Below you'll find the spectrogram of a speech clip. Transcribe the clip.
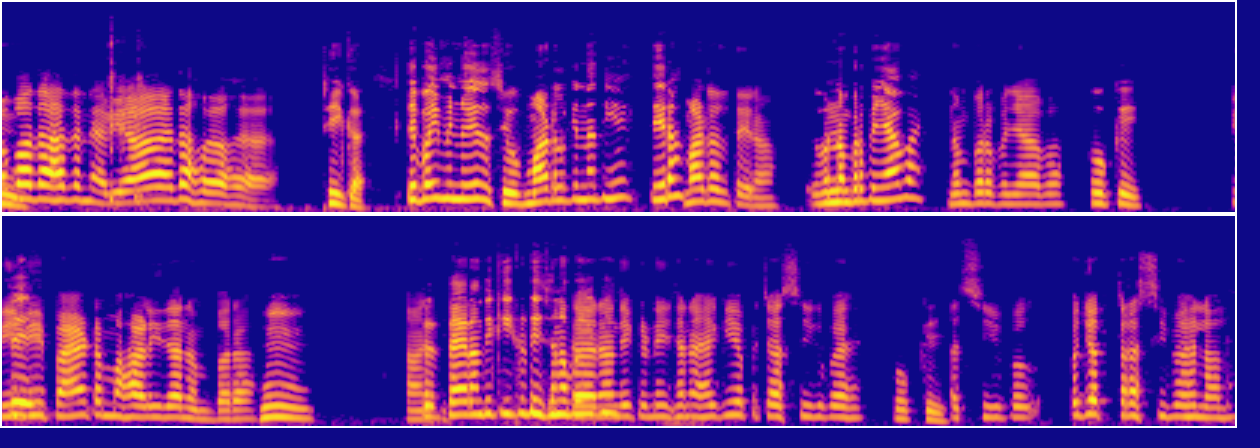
ਆਪਾਂ ਦੱਸ ਦਿੰਨੇ ਆ ਵੀ ਆਹ ਇਹਦਾ ਹੋਇਆ ਹੋਇਆ ਠੀਕ ਆ। ਤੇ ਬਾਈ ਮੈਨੂੰ ਇਹ ਦੱਸਿਓ ਮਾਡਲ ਕਿੰਨਾ ਦੀ ਹੈ 13 ਮਾਡਲ 13 ਨੰਬਰ 50 ਹੈ ਨੰਬਰ ਪੰਜਾਬ ਆ ਓਕੇ। ਪੀਵੀ 65 ਮਹਾਲੀ ਦਾ ਨੰਬਰ ਆ। ਹੂੰ। ਟਾਇਰਾਂ ਦੀ ਕੀ ਕੰਡੀਸ਼ਨ ਆ ਬਾਈ ਟਾਇਰਾਂ ਦੀ ਕੰਡੀਸ਼ਨ ਹੈਗੀ ਆ 85 ਕੁ ਪੈਸੇ। ਓਕੇ। 80 ਪ- 75 80 ਪੈਸੇ ਲਾ ਲਓ।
